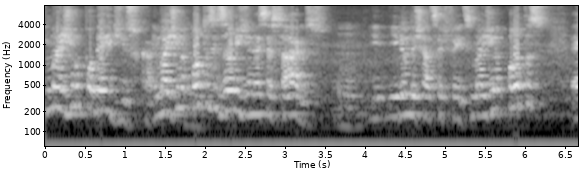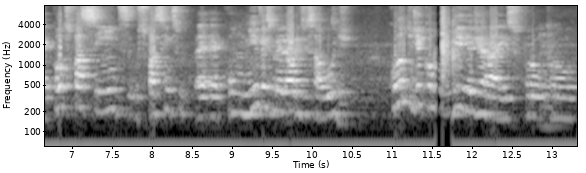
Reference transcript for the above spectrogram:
Imagina o poder disso, cara. Imagina quantos exames desnecessários uhum. iriam deixar de ser feitos. Imagina quantos, é, quantos pacientes, os pacientes é, é, com níveis melhores de saúde, quanto de economia ia gerar isso pro, uhum. pro,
